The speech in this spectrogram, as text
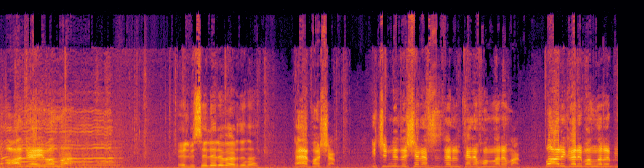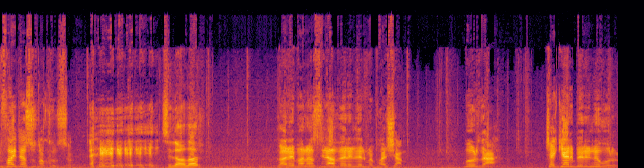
Hadi eyvallah. Elbiseleri verdin ha? He paşam. İçinde de şerefsizlerin telefonları var. Bari garibanlara bir faydası dokunsun. Silahlar? Garibana silah verilir mi paşam? Burada. Çeker birini vurur.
